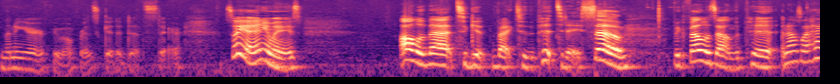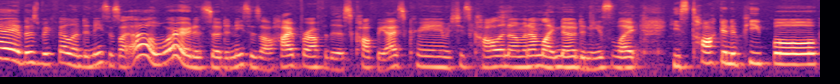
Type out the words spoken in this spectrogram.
none of your female friends get a death stare. So yeah, anyways, all of that to get back to the pit today. So, Big fella's out in the pit, and I was like, "Hey, there's Big fella." And Denise is like, "Oh, word!" And so Denise is all hyper off of this coffee ice cream, and she's calling him, and I'm like, "No, Denise, like he's talking to people,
